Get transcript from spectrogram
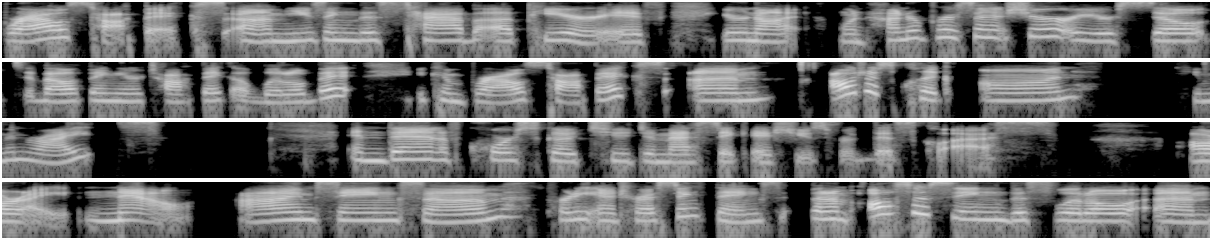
browse topics um, using this tab up here. If you're not 100% sure or you're still developing your topic a little bit, you can browse topics. Um, I'll just click on human rights and then of course go to domestic issues for this class. All right, now I'm seeing some pretty interesting things, but I'm also seeing this little um,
